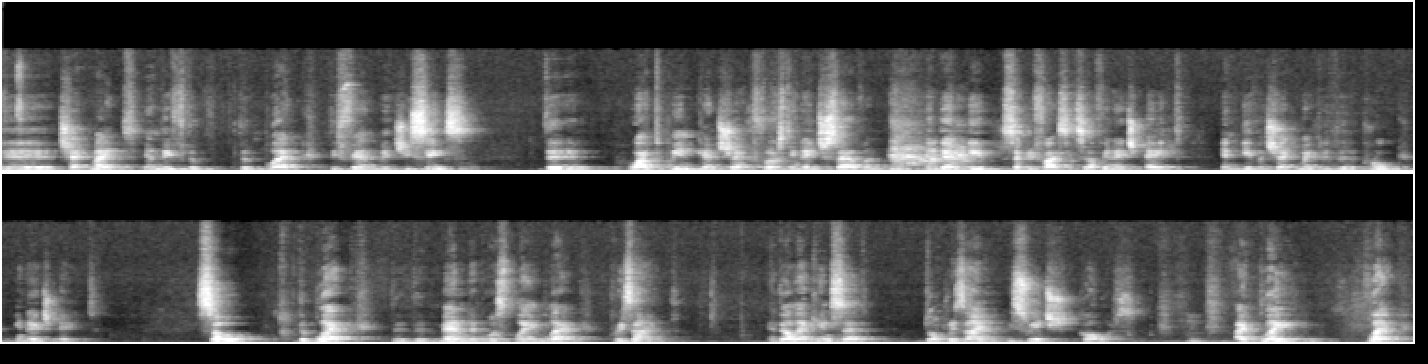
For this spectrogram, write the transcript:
uh, checkmate, and if the, the black defend with g6, the white queen can check first in h7, and then give, sacrifice itself in h8, and give a checkmate with the rook in h8. So the black, the, the man that was playing black, resigned. And Alekhine said, don't resign, we switch colors. I play black.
